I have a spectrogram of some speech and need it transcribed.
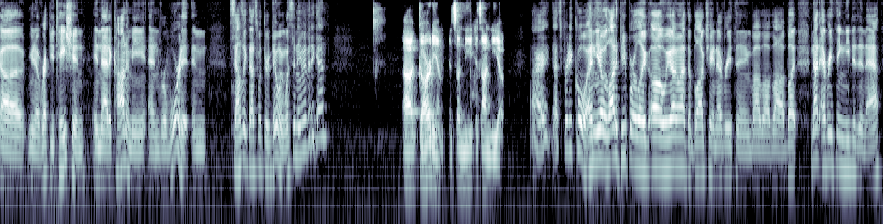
uh, you know, reputation in that economy and reward it. And sounds like that's what they're doing. What's the name of it again? Uh, Guardium. It's on ne- it's on Neo. All right, that's pretty cool. And you know, a lot of people are like, "Oh, we don't have to blockchain everything, blah blah blah." But not everything needed an app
